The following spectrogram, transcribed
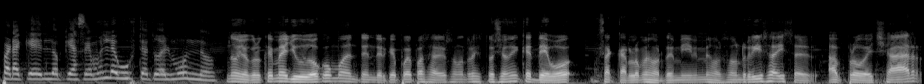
para que lo que hacemos le guste a todo el mundo. No, yo creo que me ayudó como a entender que puede pasar eso en otra situación y que debo sacar lo mejor de mí, mi mejor sonrisa y ser, aprovechar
